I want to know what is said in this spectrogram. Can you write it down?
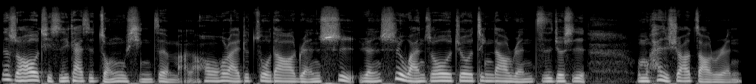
那时候其实一开始总务行政嘛，然后后来就做到人事，人事完之后就进到人资，就是。我们开始需要找人，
